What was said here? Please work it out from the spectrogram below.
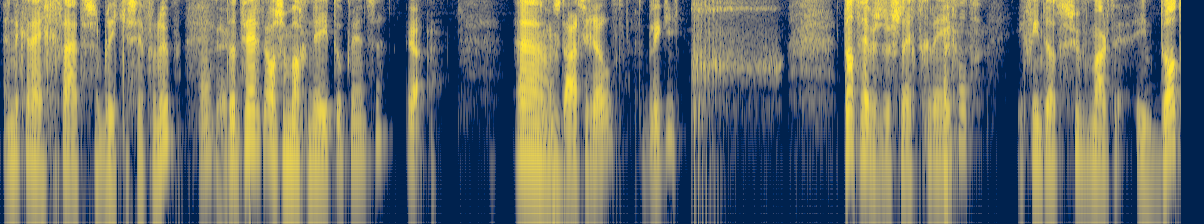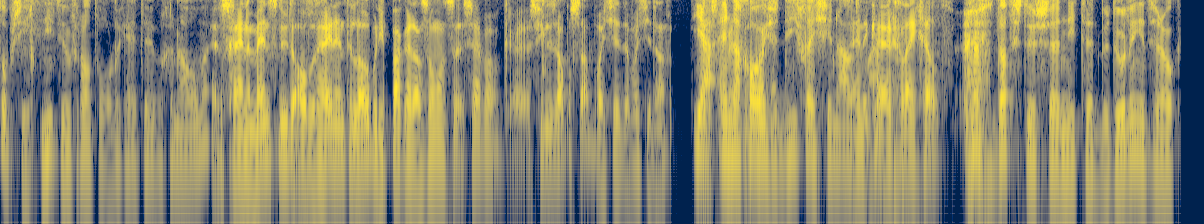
En dan krijg je gratis een blikje 7-Up. Oké. Dat werkt als een magneet op mensen. Ja. Ehm, En statiegeld, de blikkie. dat hebben ze dus slecht geregeld. Ik vind dat de supermarkten in dat opzicht niet hun verantwoordelijkheid hebben genomen. En er schijnen mensen nu de Albert Heijn in te lopen. Die pakken dan zo, want ze, ze hebben ook eh sinaasappelsap, wat je, wat je dan... Ja, en dan gooien ze die flesje in de En automaat. dan krijg je gelijk geld. Dat is dus eh, niet de bedoeling. Het is ook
